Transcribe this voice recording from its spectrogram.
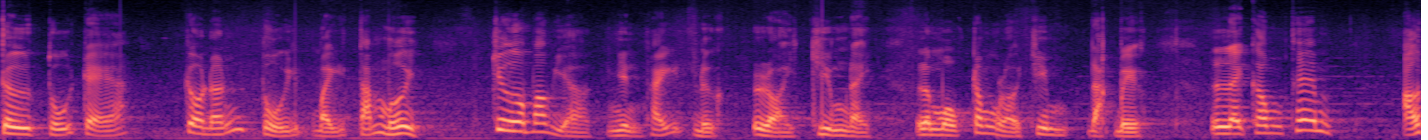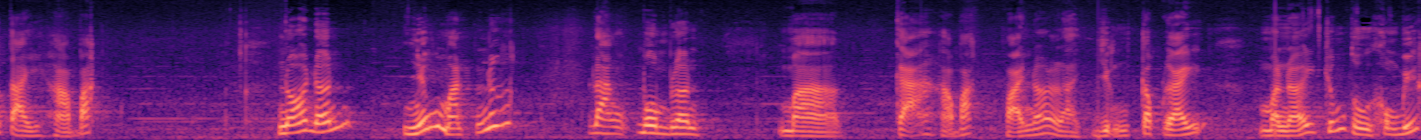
từ tuổi trẻ cho đến tuổi 7 80 chưa bao giờ nhìn thấy được loài chim này là một trong loài chim đặc biệt. Lại cộng thêm ở tại Hà Bắc, nói đến những mạch nước đang bơm lên mà cả Hà Bắc phải nói là dựng tóc gáy. Mà nói chúng tôi không biết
